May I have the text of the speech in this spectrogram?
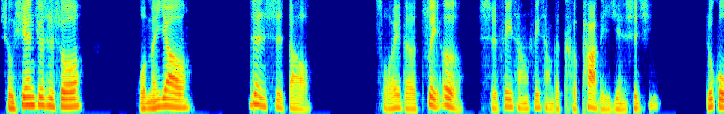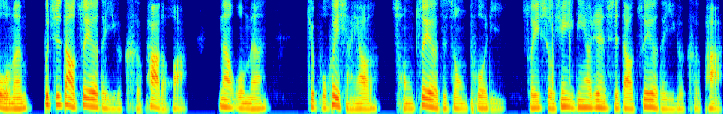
首先就是说，我们要认识到。所谓的罪恶是非常非常的可怕的一件事情。如果我们不知道罪恶的一个可怕的话，那我们就不会想要从罪恶之中脱离。所以，首先一定要认识到罪恶的一个可怕。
